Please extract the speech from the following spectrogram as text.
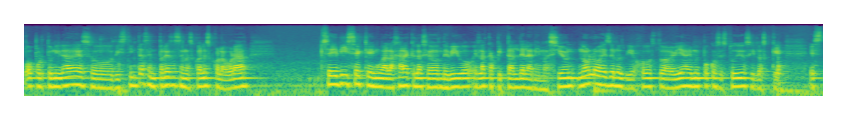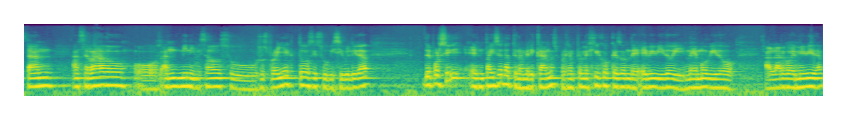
oportunidades o distintas empresas en las cuales colaborar se dice que en Guadalajara, que es la ciudad donde vivo, es la capital de la animación. No lo es de los videojuegos todavía, hay muy pocos estudios y los que están han cerrado o han minimizado sus proyectos y su visibilidad. De por sí, en países latinoamericanos, por ejemplo México, que es donde he vivido y me he movido a lo largo de mi vida,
